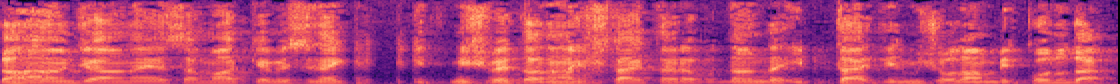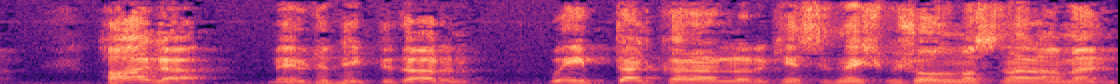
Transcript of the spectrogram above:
Daha önce Anayasa Mahkemesi'ne gitmiş ve Danıştay tarafından da iptal edilmiş olan bir konuda hala mevcut iktidarın bu iptal kararları kesinleşmiş olmasına rağmen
